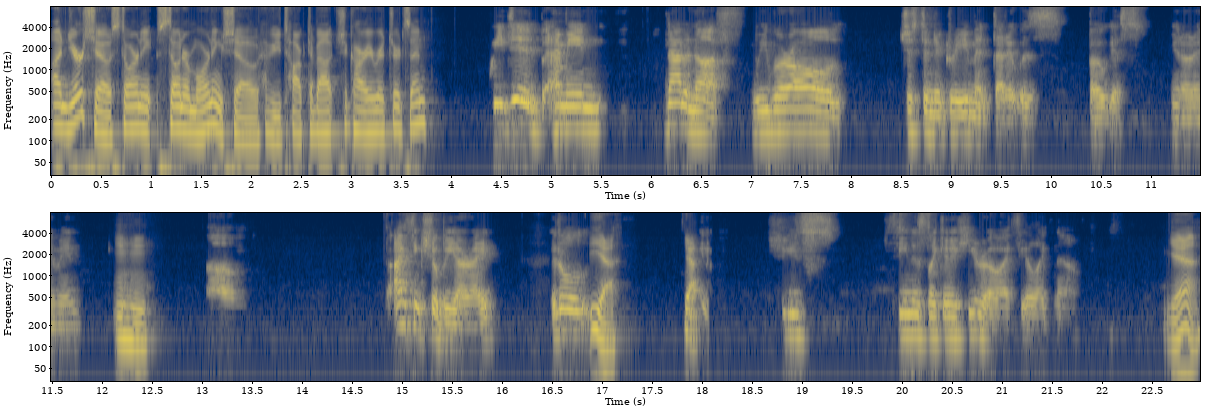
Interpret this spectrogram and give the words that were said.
on your show, Stoner, Stoner Morning Show, have you talked about Sha'Carri Richardson? We did. I mean, not enough. We were all just in agreement that it was bogus. You know what I mean? Mm-hmm. Um, I think she'll be all right. It'll. Yeah. Yeah. She's seen as like a hero. I feel like now. Yeah.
